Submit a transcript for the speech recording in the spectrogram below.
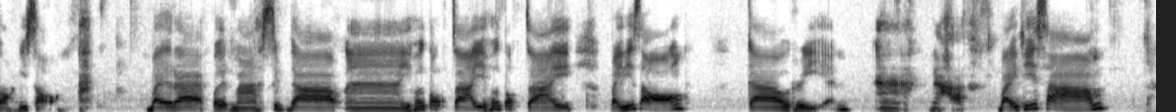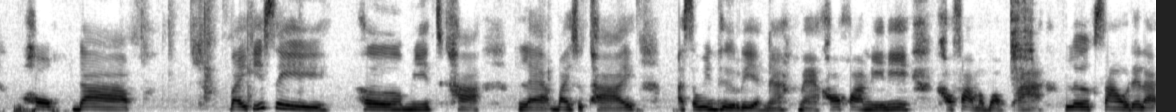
กองที่2อะใบแรกเปิดมา 10 ดาบอ่าอย่าเพิ่งตกใจอย่าเพิ่งตกใจ ใบที่ 2 9 เหรียญอ่านะคะ ใบที่ 3 6 ดาบ ใบที่ 4 เฮอร์มิตค่ะ และใบสุดท้ายอัศวินถือเหรียญนะแหมข้อความนี้นี่เขาฝากมาบอกว่าเลิกเศร้าได้ละ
